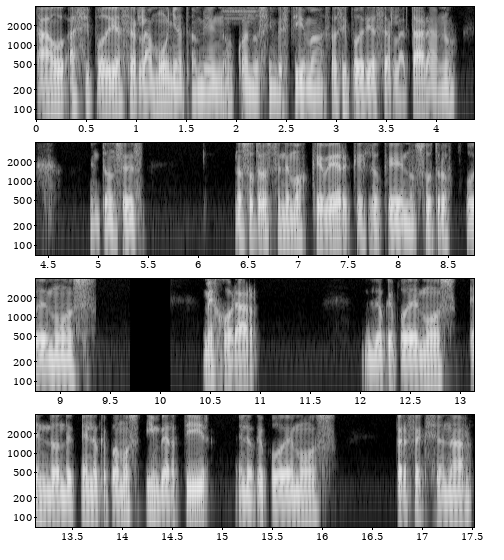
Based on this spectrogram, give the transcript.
así podría ser la muña también, ¿no? Cuando se investiga así podría ser la tara, ¿no? Entonces, nosotros tenemos que ver qué es lo que nosotros podemos mejorar, lo que podemos, en, en lo que podemos invertir, en lo que podemos perfeccionar.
